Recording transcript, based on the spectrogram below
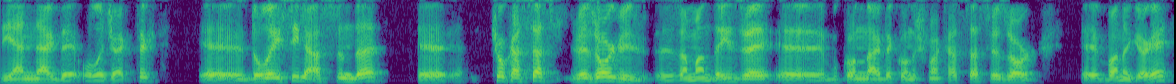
diyenler de olacaktır. E, dolayısıyla aslında e, çok hassas ve zor bir zamandayız ve e, bu konularda konuşmak hassas ve zor e, bana göre.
